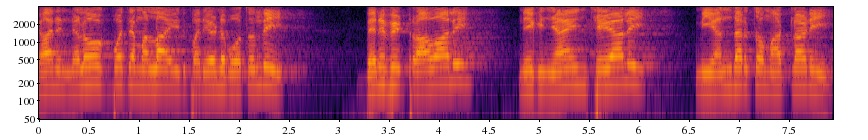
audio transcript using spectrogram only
కానీ నిలవకపోతే మళ్ళా ఐదు పదేళ్ళు పోతుంది. బెనిఫిట్ రావాలి మీకు న్యాయం చేయాలి. మీ అందరితో మాట్లాడి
